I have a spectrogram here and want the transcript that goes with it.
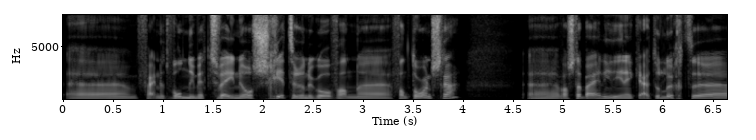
Uh, Feyenoord won die met 2-0. Schitterende goal van, eh, van Toornstra. Eh, was daarbij, die in één keer uit de lucht eh,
